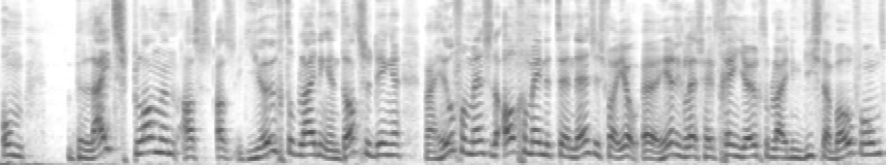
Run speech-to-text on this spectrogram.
om beleidsplannen als, als jeugdopleiding en dat soort dingen... waar heel veel mensen de algemene tendens is van... joh, eh Heracles heeft geen jeugdopleiding, die staan boven ons.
